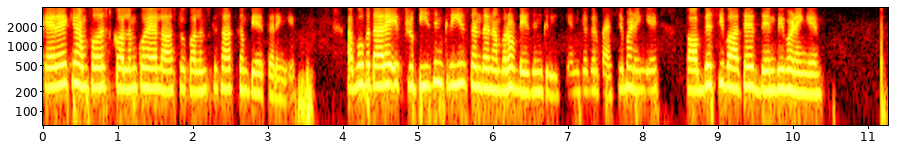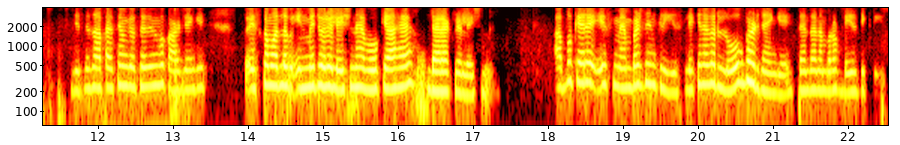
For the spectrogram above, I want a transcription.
कह रहे हैं कि हम फ़र्स्ट कॉलम को है लास्ट टू कॉलम्स के साथ कंपेयर करेंगे। अब वो बता रहे हैं if rupees increase then the number of days increase यानी कि अगर पैसे बढ़ेंगे तो ऑब्वियस सी बात है, दिन भी बढ़ेंगे। जितने ज़्यादा पैसे होंगे, उतने दिन वो काट जाएँगे। तो इसका मतलब इनमें जो रिलेशन है, वो क्या है? डायरेक्ट रिलेशन है। अब वो कह रहे हैं इफ़ मेंबर्स इंक्रीज लेकिन अगर लोग बढ़ जाएँगे then the number of days decrease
